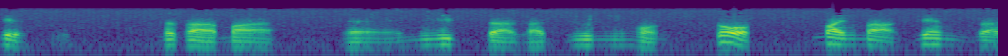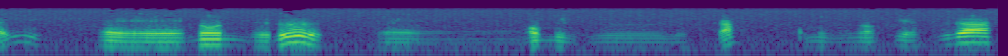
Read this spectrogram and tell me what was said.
ケース。だからまあ、えー、2リッターが12本と、まあ今、現在、えー、飲んでる、えー、お水ですか？お水のケースが1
